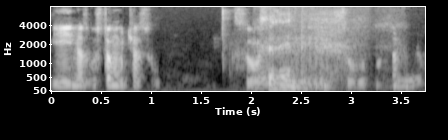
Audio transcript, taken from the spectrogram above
y nos gustó mucho su... su Excelente. Este, su, su,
